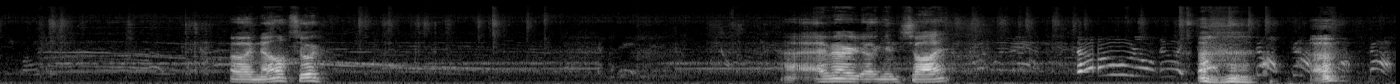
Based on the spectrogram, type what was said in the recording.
Key Monkey? Uh, no, sure. Heard uh, getting shot. No, don't do it. Stop, stop, stop, stop, stop,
